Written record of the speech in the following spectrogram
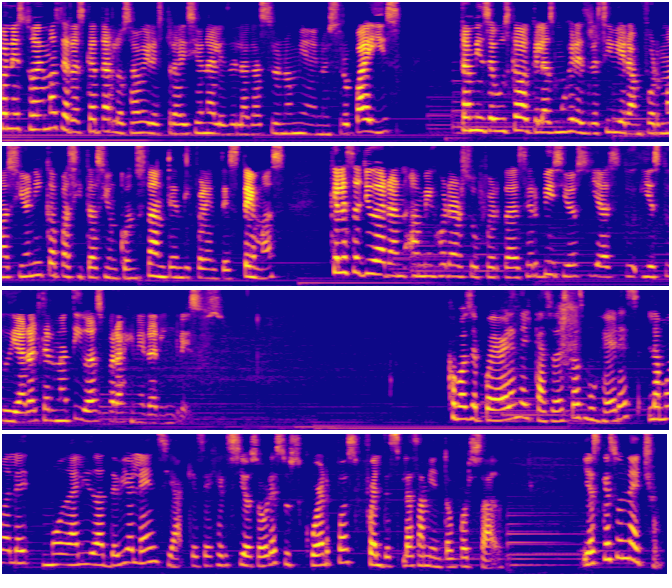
Con esto, además de rescatar los saberes tradicionales de la gastronomía de nuestro país, también se buscaba que las mujeres recibieran formación y capacitación constante en diferentes temas que les ayudaran a mejorar su oferta de servicios y, y estudiar alternativas para generar ingresos. Como se puede ver en el caso de estas mujeres, la modalidad de violencia que se ejerció sobre sus cuerpos fue el desplazamiento forzado. Y es que es un hecho,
